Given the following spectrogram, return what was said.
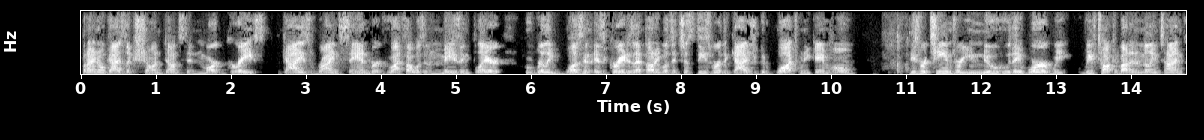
but I know guys like Shawon Dunston, Mark Grace, guys Ryne Sandberg, who I thought was an amazing player, who really wasn't as great as I thought he was. It's just these were the guys you could watch when you came home. These were teams where you knew who they were. We we've talked about it a million times.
